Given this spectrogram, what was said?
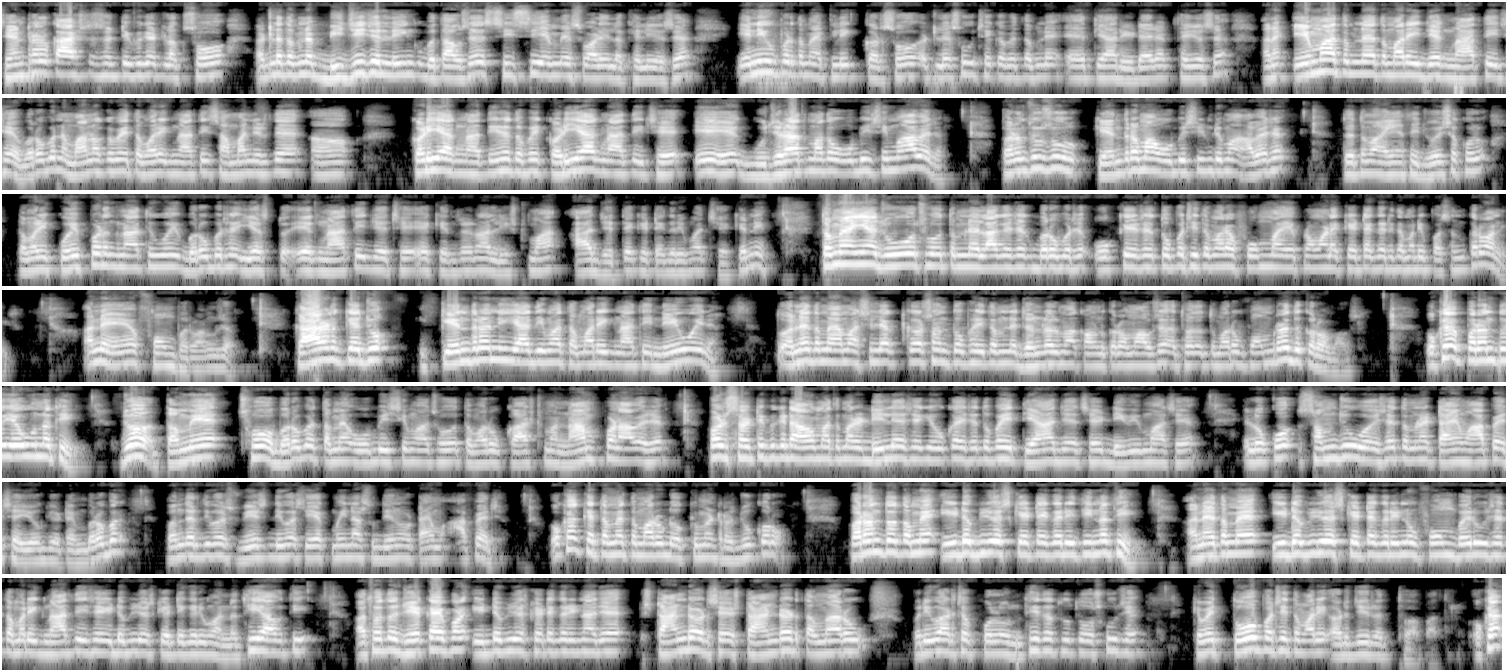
central caste certificate લખશો, એટલે તમને બીજી જે લિંક બતાવશે સીસીએમએસ વાળી લખેલી હશે. એની ઉપર તમે ક્લિક કરશો, એટલે શું છે કે ભાઈ તમને એ ત્યાં રિડાયરેક્ટ થઈ જશે. અને એમાં તમને તમારી જે જ્ઞાતિ છે, બરોબર ને? માનો કે ભાઈ તમારી જ્ઞાતિ સામાન્ય રીતે કડિયા જ્ઞાતિ છે, તો ભાઈ કડિયા જ્ઞાતિ છે એ ગુજરાતમાં તો ઓબીસીમાં આવે છે. પરંતુ શું કેન્દ્રમાં ઓબીસીમાં આવે છે? તો તમે અહીંયાથી જોઈ શકો છો. તમારી કોઈ પણ જ્ઞાતિ હોય, બરોબર છે? યસ તો એ જ્ઞાતિ જે છે, એ કેન્દ્રના લિસ્ટમાં આ જે તે કેટેગરીમાં છે કે નહીં? તમે અહીંયા જુઓ છો, તમને લાગે છે કે બરોબર છે, ઓકે છે, તો પછી તમારા ફોર્મમાં એ પ્રમાણે કેટેગરી તમારી પસંદ કરવાની છે અને ફોર્મ ભરવાનું છે. કારણ કે જો કેન્દ્રની યાદીમાં તમારી જ્ઞાતિ નહીં હોય ને, તો અને તમે આમાં સિલેક્ટ કરશો ને તો પછી તમને જનરલમાં કાઉન્ટ કરવામાં આવશે અથવા તો તમારું ફોર્મ રદ કરવામાં આવશે. ઓકે, પરંતુ એવું નથી. જો તમે છો, બરોબર, તમે ઓબીસીમાં છો, તમારું કાસ્ટમાં નામ પણ આવે છે, પણ સર્ટિફિકેટ આવવામાં તમારે ડીલે છે કે એવું કહે છે, તો ભાઈ ત્યાં જે છે ડીવીમાં છે, એ લોકો સમજવું હોય છે, તમને ટાઈમ આપે છે યોગ્ય ટાઈમ બરોબર? પંદર દિવસ, વીસ દિવસ, એક મહિના સુધીનો ટાઈમ આપે છે. ઓકે, કે તમે તમારું ડોક્યુમેન્ટ રજૂ કરો. પરંતુ તમે ઈડબ્લ્યુએસ કેટેગરીથી નથી અને તમે ઈડબ્લ્યુએસ કેટેગરીનું ફોર્મ ભર્યું છે, તમારી જ્ઞાતિ છે ઈડબ્લ્યુએસ કેટેગરીમાં નથી આવતી, અથવા તો જે કાંઈ પણ ઈડબ્લ્યુએસ કેટેગરીના જે સ્ટાન્ડર્ડ છે સ્ટાન્ડર્ડ તમારું પરિવાર છે ફોલો નથી થતું, તો શું છે? કે ભાઈ, તો પછી તમારી અરજી રદ થવા પાત્ર. ઓકે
